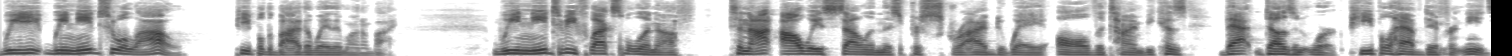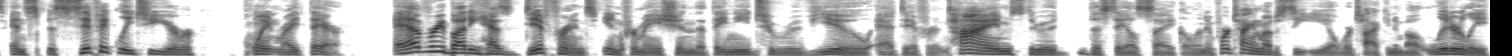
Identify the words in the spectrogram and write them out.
we we need to allow people to buy the way they want to buy. We need to be flexible enough to not always sell in this prescribed way all the time because that doesn't work. People have different needs. And specifically to your point right there, everybody has different information that they need to review at different times through the sales cycle. And if we're talking about a CEO, we're talking about literally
